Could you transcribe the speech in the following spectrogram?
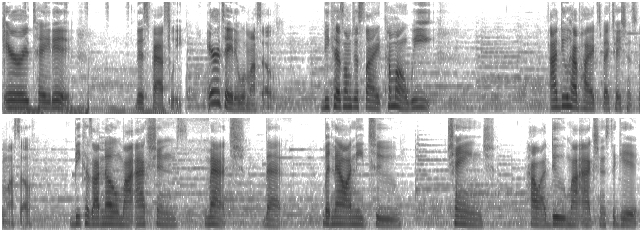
irritated this past week. Irritated with myself because I'm just like, come on, we I do have high expectations for myself because I know my actions match that. But now I need to change how I do my actions to get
